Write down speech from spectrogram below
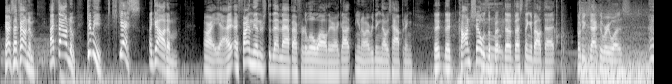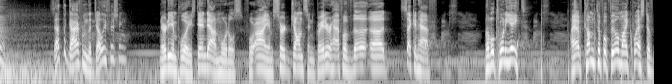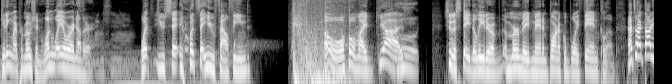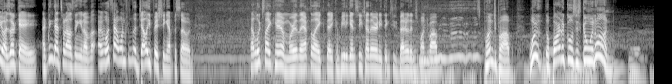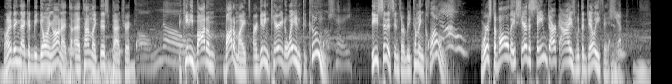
Guys, I found him. I found him. Gimme. Yes, I got him. All right, yeah, I, I, finally understood that map after a little while there. I got, you know, everything that was happening. The the conch shell was the, be the best thing about that. Told you exactly where he was. Is that the guy from the jellyfishing? Nerdy employee, stand down, mortals, for I am Sir Johnson, greater half of the, uh, second half. Level 28. I have come to fulfill my quest of getting my promotion, one way or another. What you say, what say you, foul fiend? Oh, oh my gosh. Should have stayed the leader of the Mermaid Man and Barnacle Boy fan club. That's what I thought he was. Okay. I think that's what I was thinking of. Uh, what's that one from the jellyfishing episode? That looks like him, where they have to, like, they compete against each other and he thinks he's better than SpongeBob. SpongeBob? What the barnacles is going on? The only thing that could be going on at, at a time like this, Patrick. Oh, no. Bikini Bottom Bottomites are getting carried away in cocoons. Okay. These citizens are becoming clones. No. Worst of all, they share the same dark eyes with the jellyfish. Yep.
